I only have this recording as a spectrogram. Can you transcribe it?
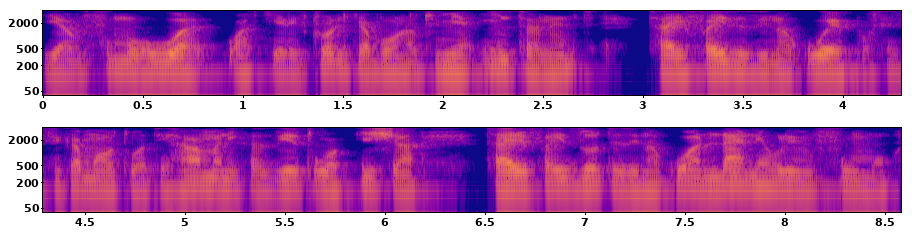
ya mfumo huu wa kielektroniki ambao unatumia internet. Taarifa hizi zinakuwepo. Sisi kama watu wa tehama, ni kazi yetu kuhakikisha taarifa hizi zote zinakuwa ndani ya ule mfumo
